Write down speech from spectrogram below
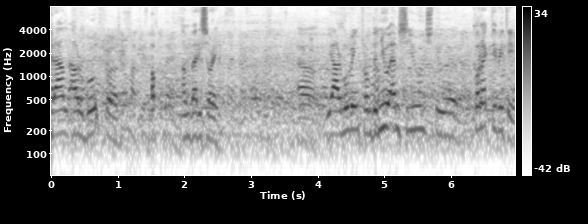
around our booth. Oh, I'm very sorry. Uh, we are moving from the new MCUs to uh, connectivity.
